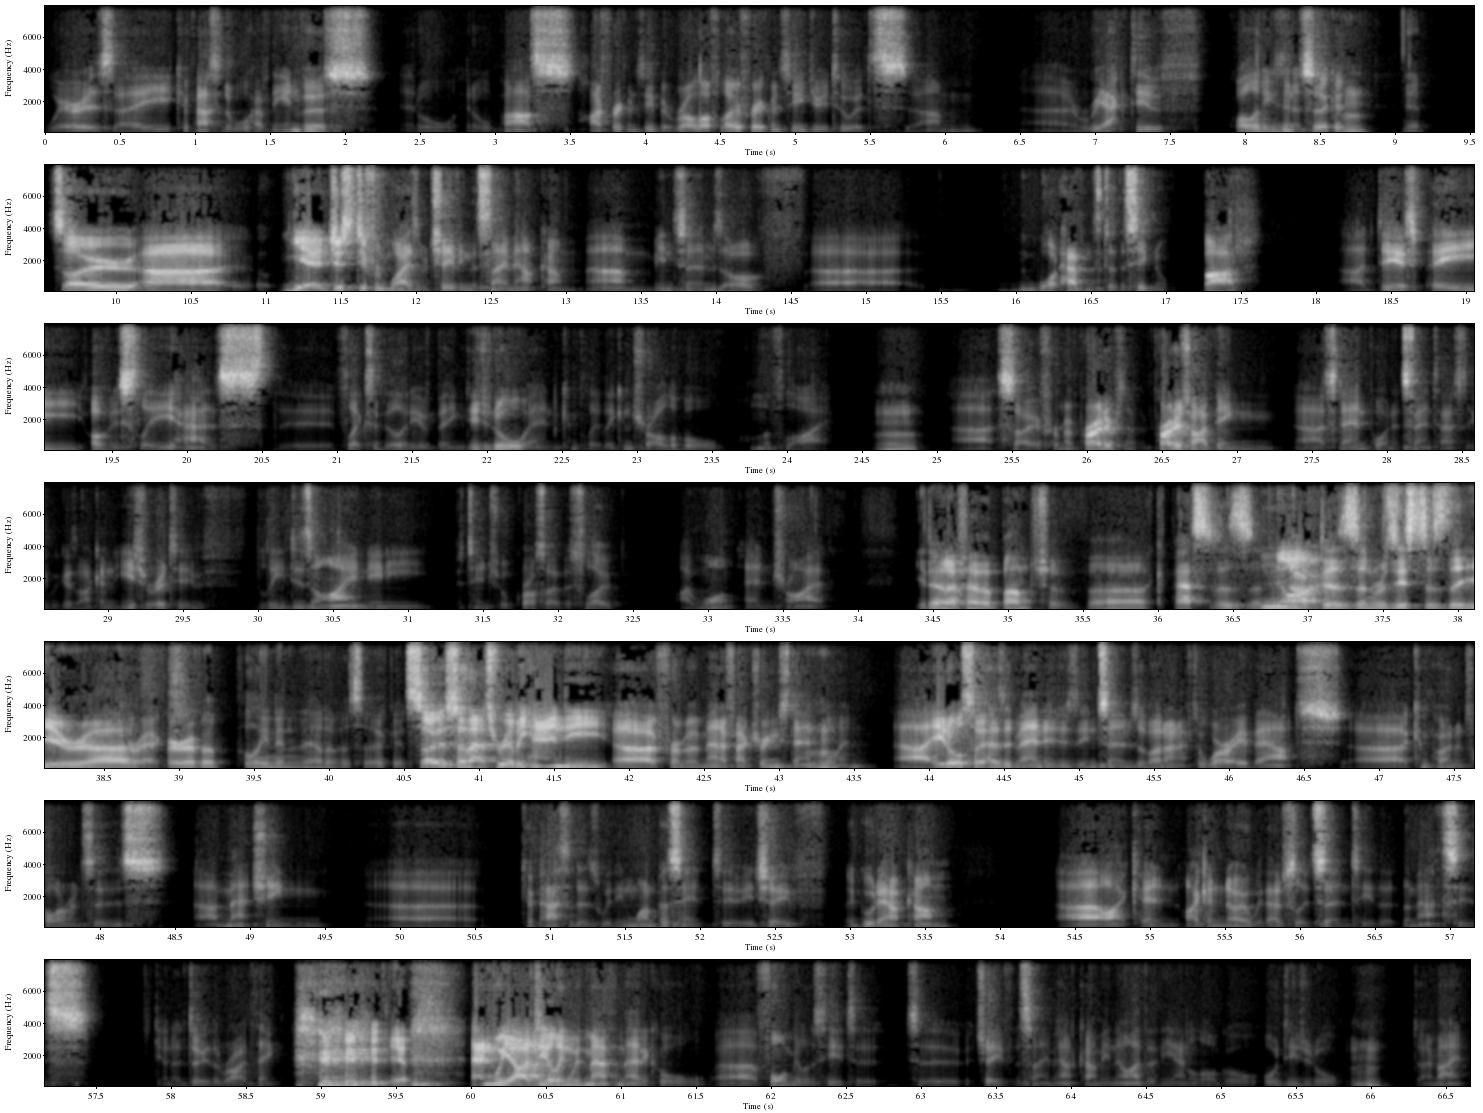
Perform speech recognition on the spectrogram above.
whereas a capacitor will have the inverse. It'll it'll pass high frequency but roll off low frequency due to its um, uh, reactive qualities in a circuit. Mhm. Yep. So uh, yeah, just different ways of achieving the same outcome um, in terms of uh, what happens to the signal. But uh, DSP obviously has the flexibility of being digital and completely controllable on the fly. Mm. Uh, so from a proto- prototyping uh, standpoint, it's fantastic because I can iteratively design any potential crossover slope I want and try it. You don't have to have a bunch of uh, capacitors and No. inductors and resistors that you're uh, forever pulling in and out of a circuit. So, so that's really handy uh, from a manufacturing standpoint. Uh, it also has advantages in terms of I don't have to worry about uh, component tolerances uh, matching uh, capacitors within one percent to achieve a good outcome. Uh, I can I can know with absolute certainty that the maths is going to do the right thing. Yep. And we are dealing with mathematical uh, formulas here to, to achieve the same outcome in either the analog or, or digital Mhm. domain.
